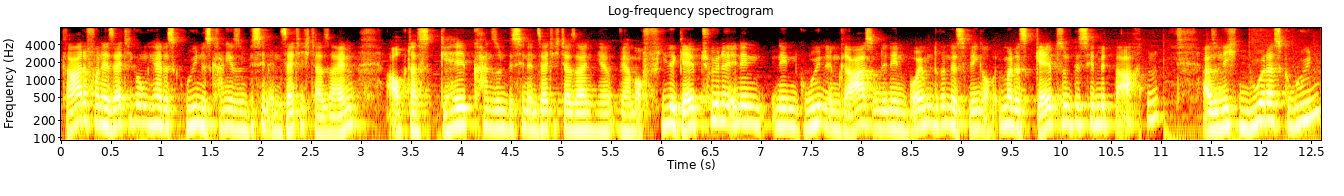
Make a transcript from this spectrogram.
Gerade von der Sättigung her, das Grün, das kann hier so ein bisschen entsättigter sein. Auch das Gelb kann so ein bisschen entsättigter sein. Hier, wir haben auch viele Gelbtöne in den, in den Grünen im Gras und in den Bäumen drin. Deswegen auch immer das Gelb so ein bisschen mit beachten. Also nicht nur das Grün.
